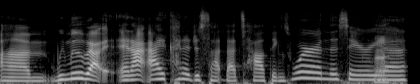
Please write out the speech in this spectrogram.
Um, we move out, and I, I kind of just thought that's how things were in this area.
